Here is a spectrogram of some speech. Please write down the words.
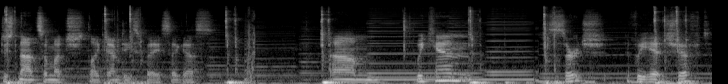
Just not so much like empty space, I guess. Um, we can search if we hit shift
